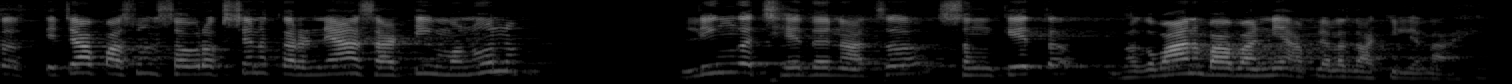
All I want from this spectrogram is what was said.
त्याच्यापासून संरक्षण करण्यासाठी म्हणून लिंग छेदनाचं संकेत भगवान बाबांनी आपल्याला दाखिलेला आहे.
